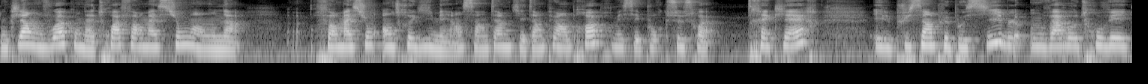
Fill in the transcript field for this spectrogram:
Donc là, on voit qu'on a trois formations. On a euh, formation entre guillemets, hein. c'est un terme qui est un peu impropre, mais c'est pour que ce soit très clair et le plus simple possible. On va retrouver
